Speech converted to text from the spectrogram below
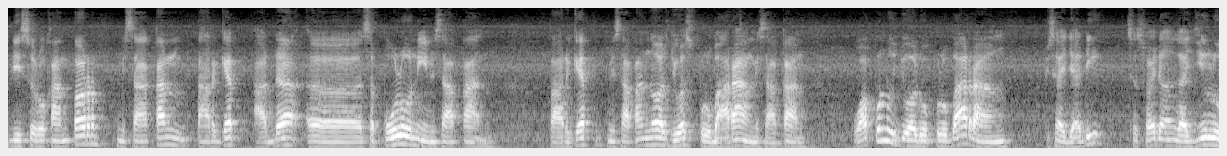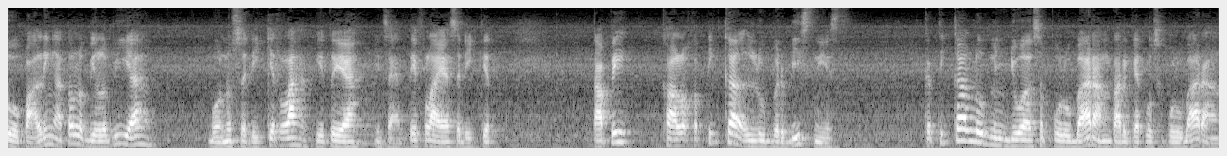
disuruh kantor misalkan target ada eh, 10 nih misalkan. Target misalkan lu harus jual 10 barang misalkan. Walaupun lu jual 20 barang bisa jadi sesuai dengan gaji lu. Paling atau lebih-lebih ya bonus sedikit lah gitu ya. Insentif lah ya sedikit. Tapi kalau ketika lu berbisnis ketika lu menjual 10 barang target lu 10 barang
